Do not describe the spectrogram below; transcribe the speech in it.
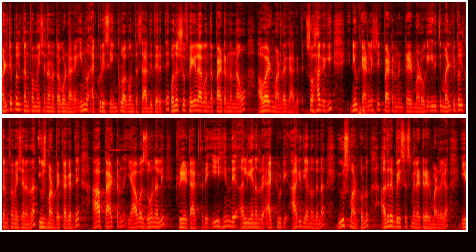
ಮಲ್ಟಿಪಲ್ ಕನ್ಫರ್ಮೇಷನನ್ನು ತಗೊಂಡಾಗ ಇನ್ನೂ ಅಕ್ಯುರೇಸಿ ಇಂಪ್ರೂವ್ ಆಗುವಂಥ ಸಾಧ್ಯತೆ ಇರುತ್ತೆ. ಒಂದಷ್ಟು ಫೇಲ್ ಆಗುವಂಥ ಪ್ಯಾಟರ್ನ್ ನಾವು ಅವಾಯ್ಡ್ ಮಾಡಿದಾಗ ಆಗುತ್ತೆ. ಸೊ ಹಾಗಾಗಿ ನೀವು ಕ್ಯಾಂಡಲಿಸ್ಟಿಕ್ ಪ್ಯಾಟರ್ನ್ ಟ್ರೇಡ್ ಮಾಡುವಾಗ ಈ ರೀತಿ ಮಲ್ಟಿಪಲ್ ಕನ್ಫರ್ಮೇಷನನ್ನು ಯೂಸ್ ಮಾಡಬೇಕಾಗತ್ತೆ. ಆ ಪ್ಯಾಟರ್ನ್ ಯಾವ ಝೋನಲ್ಲಿ ಕ್ರಿಯೇಟ್ ಆಗ್ತದೆ, ಈ ಹಿಂದೆ ಅಲ್ಲಿ ಏನಾದರೂ ಆಕ್ಟಿವಿಟಿ ಆಗಿದೆ ಅನ್ನೋದನ್ನು ಯೂಸ್ ಮಾಡಿಕೊಂಡು ಅದರ ಬೇಸಿಸ್ ಮೇಲೆ ಟ್ರೇಡ್ ಮಾಡಿದಾಗ ಈ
